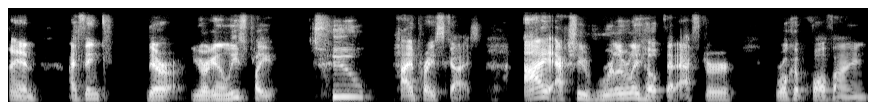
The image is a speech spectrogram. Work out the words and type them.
And I think there you're going to at least play two high price guys. I actually really, really hope that after World Cup qualifying,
